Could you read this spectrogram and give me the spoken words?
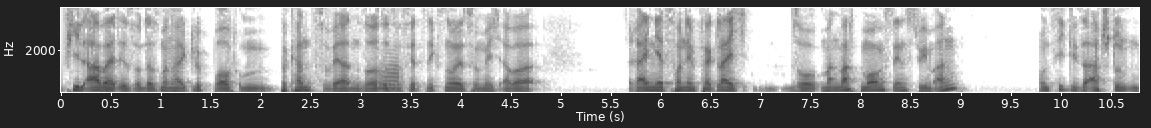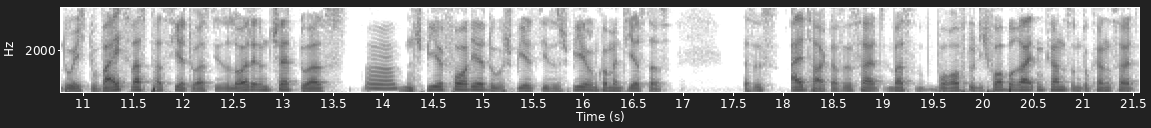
viel Arbeit ist und dass man halt Glück braucht, um bekannt zu werden. So, das Ja. ist jetzt nichts Neues für mich, aber rein jetzt von dem Vergleich. So, man macht morgens den Stream an und zieht diese acht Stunden durch. Du weißt, was passiert. Du hast diese Leute im Chat, du hast Hm. ein Spiel vor dir, du spielst dieses Spiel und kommentierst das. Das ist Alltag. Das ist halt was, worauf du dich vorbereiten kannst und du kannst halt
